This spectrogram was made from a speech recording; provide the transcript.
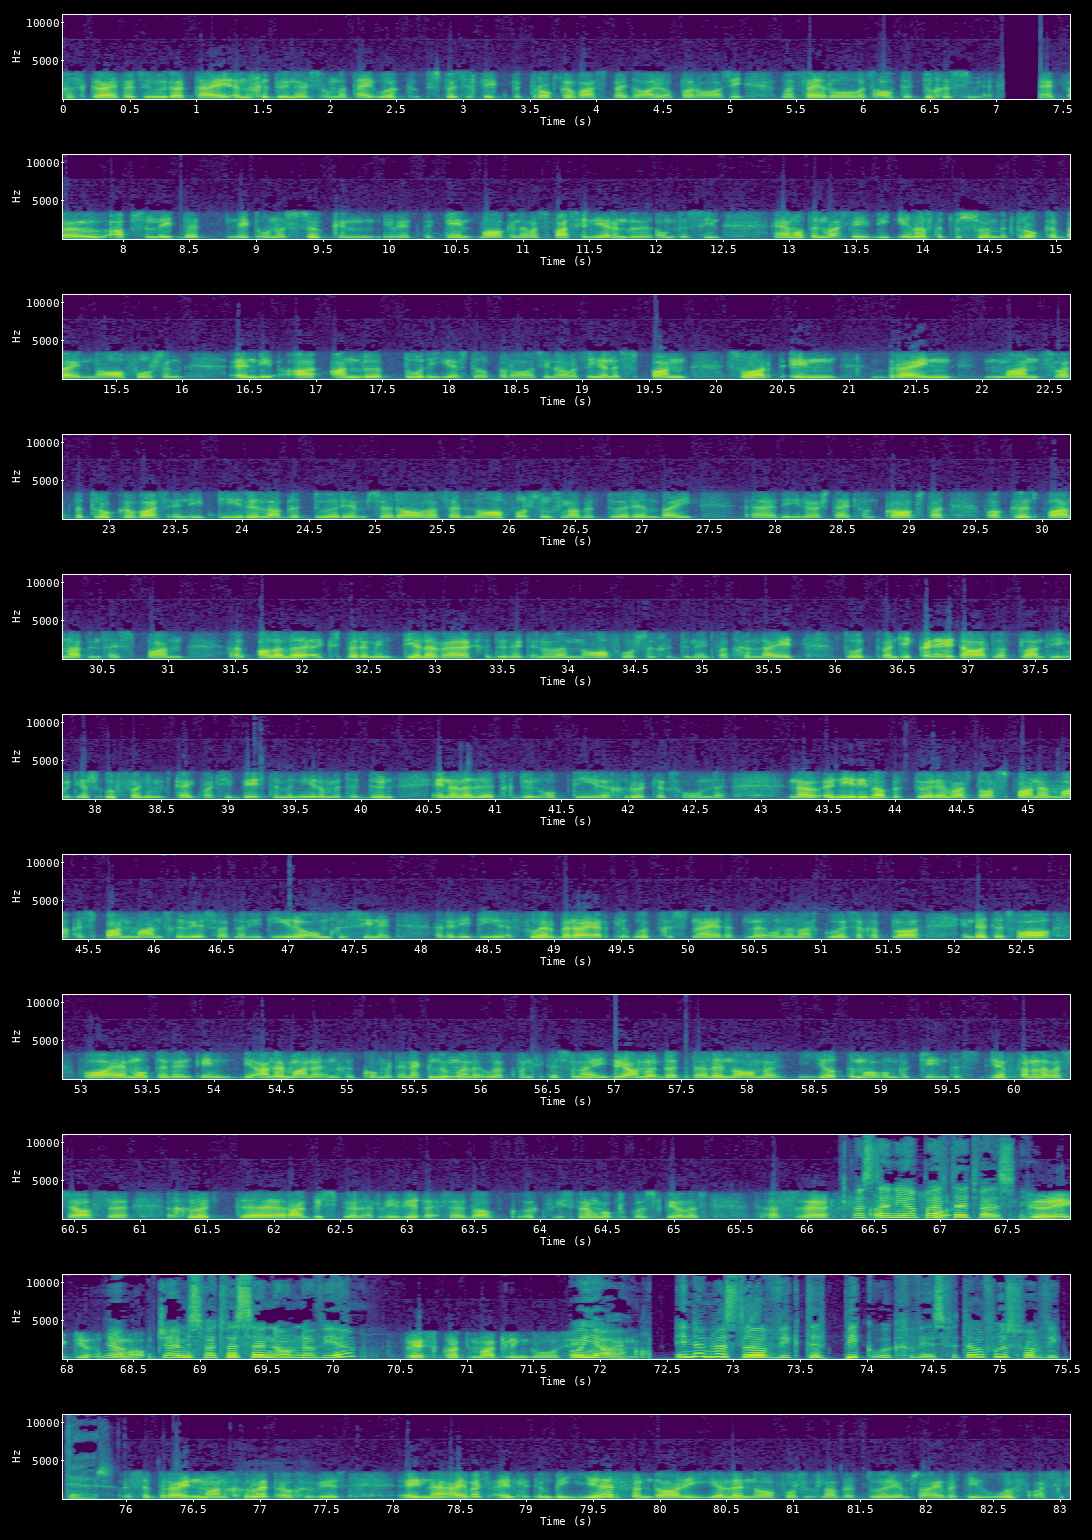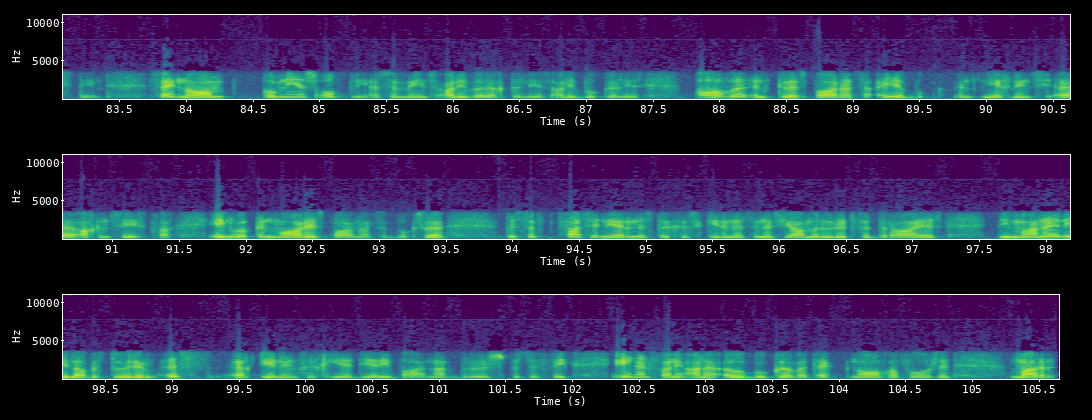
geskryf is hoe dat hy ingedoen is omdat hy ook spesifiek betrokke was by daardie operasie, maar sy rol was altyd toegesmeer. Ek wou absoluut dit net ondersoek en jy weet bekend maak en dit was fascinerend om te sien Hamilton was nie die enigste persoon betrokke by navorsing in die aanloop tot die eerste operasie. Daar was 'n hele span swart en bruin mans wat betrokke was in die diere laboratorium. So daar was 'n navorsingslaboratorium by uh, die Universiteit van Kaapstad waar Chris Barnard en sy span al hulle eksperimentele werk gedoen het en hulle navorsing gedoen het wat gelei het tot want jy kan nie net 'n hartoortplant jy moet eers oefen jy moet kyk wat die beste manier om dit te doen en hulle het dit gedoen op diere grootliks honde. Nou in hierdie laboratorium was daar spanne 'n span mans gewees wat na die diere omgesien het, hulle die diere voorberei, het hulle oopgesny, het hulle onder narkose geplaas en dit is waar waar Hamilton en en die ander manne ingekom het en ek noem hulle ook want dit is vir my jammer dat hulle name heeltemal onbekend is. Een van hulle was selfs 'n groot uh, rugby speler. Wie weet hy sou dalk ook vir die Springbokke kon speel as as uh, Was dan nie apartheid was nie. Korrek, heeltemal. Ja, James, wat was sy naam nou weer? Prescott Madlingosi. O ja. En dan was daar Victor Pick ook geweest. Vertel vir ons van Victor. Is 'n bruin man, groot ou geweest en uh, hy was eintlik in beheer van daardie hele navorsingslaboratorium. So hy was die hoofassistent. Sy naam kom nie eens op nie as 'n mens al die berigte lees, al die boeke lees. Behalwe in Chris Barnard se eie boek in 1968 uh, en ook in Marius Barnard se boek. So dis 'n fascinerende stuk geskiedenis en is jammer hoe dit verdraai is. Die manne in die laboratorium is erkenning gegee deur die Barnard broers spesifiek en in van die ander ou boeke wat ek nagevors het, maar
